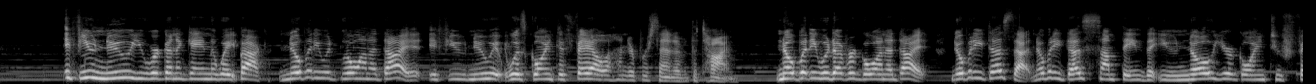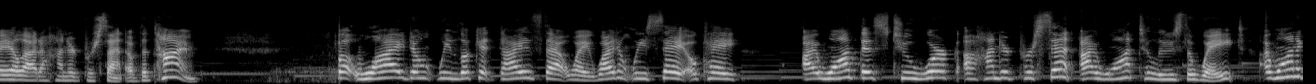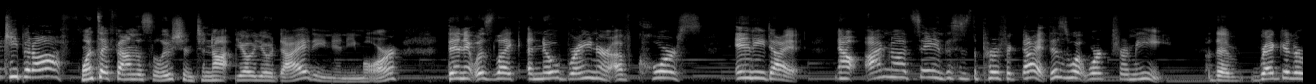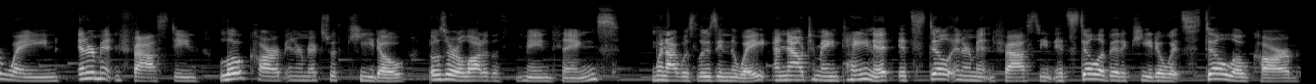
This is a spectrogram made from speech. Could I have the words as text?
if you knew you were going to gain the weight back? Nobody would go on a diet if you knew it was going to fail 100% of the time. Nobody would ever go on a diet. Nobody does that. Nobody does something that you know you're going to fail at 100% of the time. But why don't we look at diets that way? Why don't we say, okay, I want this to work 100%. I want to lose the weight. I want to keep it off. Once I found the solution to not yo yo dieting anymore, then it was like a no brainer. Of course, any diet. Now, I'm not saying this is the perfect diet. This is what worked for me. The regular weighing, intermittent fasting, low carb intermixed with keto, those are a lot of the main things when I was losing the weight. And now to maintain it, it's still intermittent fasting, it's still a bit of keto, it's still low carb.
